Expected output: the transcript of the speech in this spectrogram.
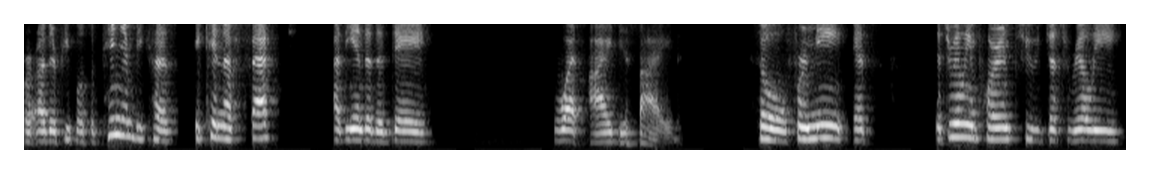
or other people's opinion because it can affect at the end of the day what I decide. So for me, it's it's really important to just really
